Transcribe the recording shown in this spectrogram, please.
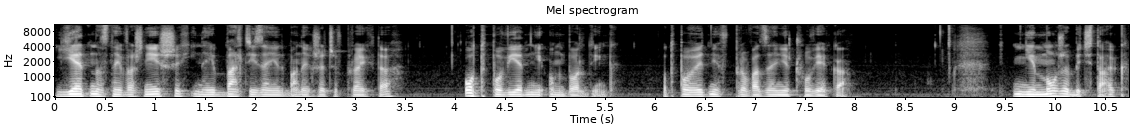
Jedna z najważniejszych i najbardziej zaniedbanych rzeczy w projektach odpowiedni onboarding, odpowiednie wprowadzenie człowieka. Nie może być tak,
